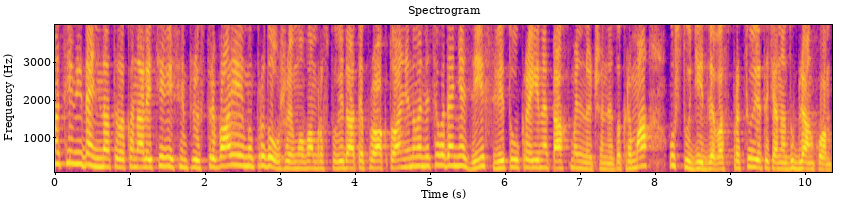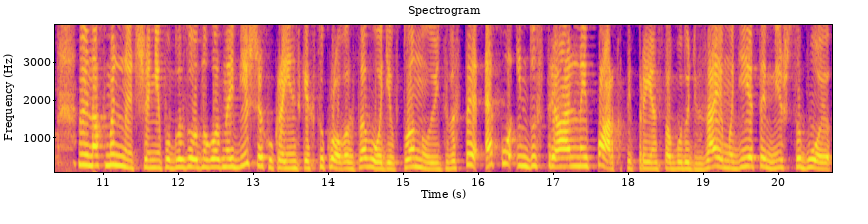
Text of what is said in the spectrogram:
Інформаційний день на телеканалі ТІВІ 7 Плюс триває. І ми продовжуємо вам розповідати про актуальні новини сьогодення зі світу України та Хмельниччини. Зокрема, у студії для вас працює Тетяна Дублянко. Ну і на Хмельниччині поблизу одного з найбільших українських цукрових заводів планують звести екоіндустріальний парк. Підприємства будуть взаємодіяти між собою.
